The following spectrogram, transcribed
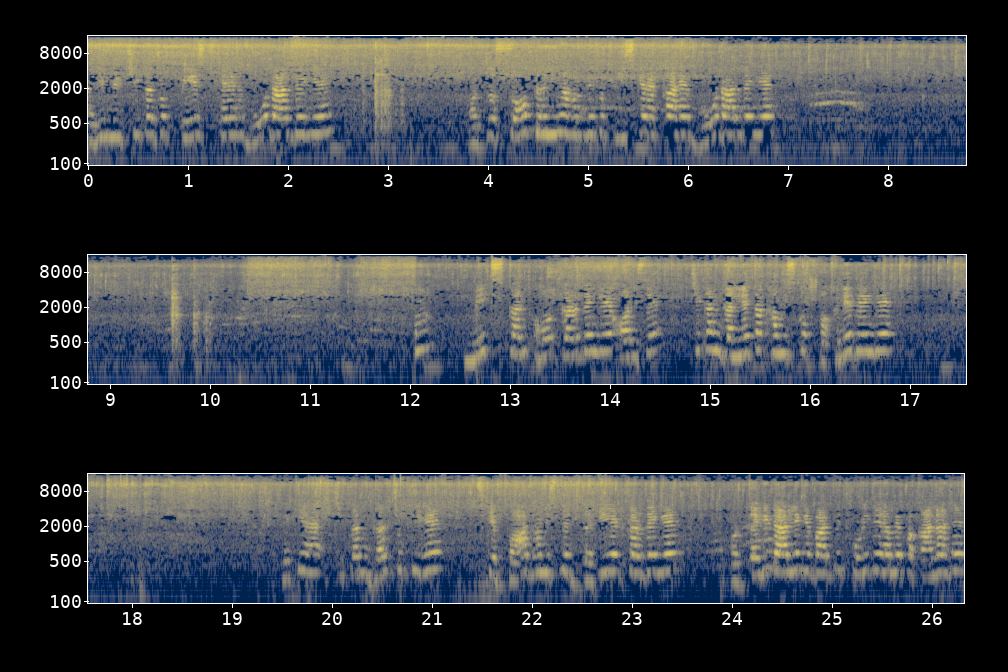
हरी मिर्ची का जो पेस्ट है, वो डाल देंगे। और जो सॉफ्ट धनिया हमने जो पीस के रखा है वो डाल देंगे। मिक्स कर, कर देंगे और इसे चिकन गलने तक हम इसको पकने देंगे। देखिए चिकन गल चुकी है। इसके बाद हम इसमें दही ऐड कर देंगे। और दही डालने के बाद भी थोड़ी देर हमें पकाना है।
